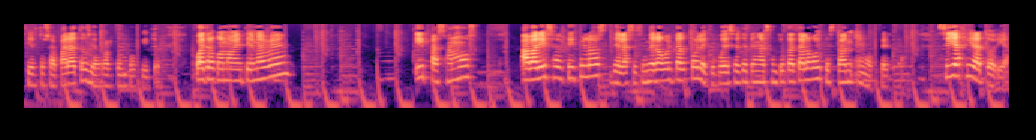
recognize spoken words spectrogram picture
ciertos aparatos y ahorrarte un poquito. 4,99 y pasamos a varios artículos de la sesión de la vuelta al cole que puede ser que tengas en tu catálogo y que están en oferta. Silla giratoria.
